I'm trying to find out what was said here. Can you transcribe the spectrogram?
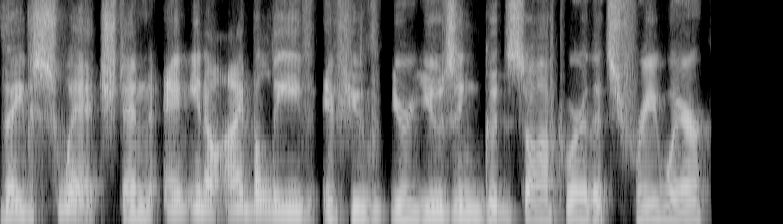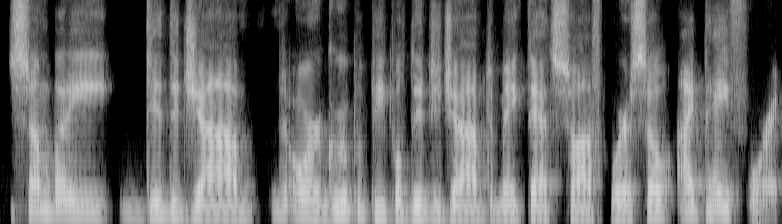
they've switched and and you know i believe if you you're using good software that's freeware somebody did the job or a group of people did the job to make that software so i pay for it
